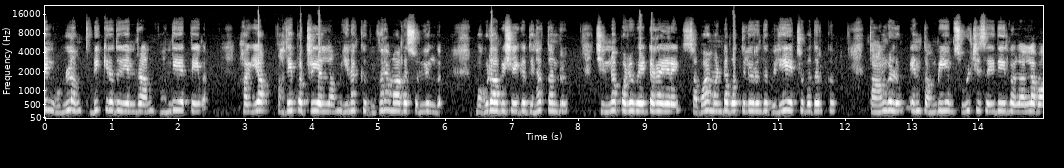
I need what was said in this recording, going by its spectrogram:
என் உள்ளம் துடிக்கிறது என்றான் வந்தியத்தேவன். ஐயா அதை பற்றியெல்லாம் எனக்கு விவரமாக சொல்லுங்கள். மகுடாபிஷேக தினத்தன்று சின்ன பழுவேட்டரையரை சபா மண்டபத்திலிருந்து வெளியேற்றுவதற்கு தாங்களும் என் தம்பியும் சூழ்ச்சி செய்தீர்கள் அல்லவா?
